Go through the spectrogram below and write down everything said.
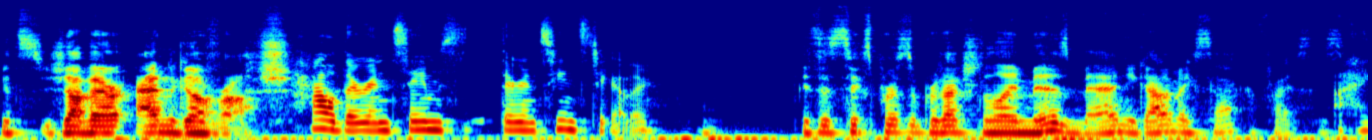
It's Javert and Gavroche. How they're in same they're in scenes together. It's a six-person production of Les Mis, man. You gotta make sacrifices. I.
